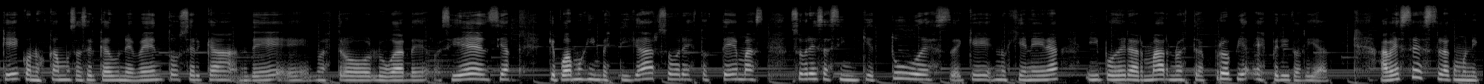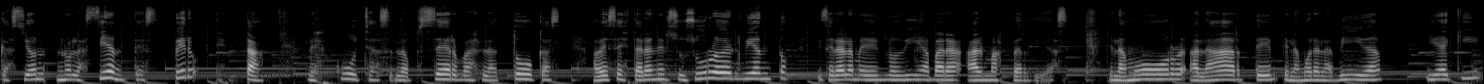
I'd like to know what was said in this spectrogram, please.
que conozcamos acerca de un evento cerca de eh, nuestro lugar de residencia, que podamos investigar sobre estos temas, sobre esas inquietudes eh, que nos genera y poder armar nuestra propia espiritualidad. A veces la comunicación no la sientes, pero está. La escuchas, la observas, la tocas. A veces estará en el susurro del viento y será la melodía para almas perdidas. El amor al arte, el amor a la vida y aquí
